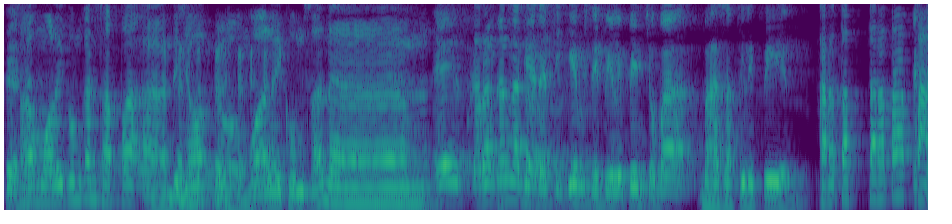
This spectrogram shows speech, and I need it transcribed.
Assalamualaikum kan sapaan, dijawab dong. Waalaikumsalam. Eh sekarang kan lagi ada SEA Games di Filipina, coba bahasa Filipin. Karatap taratapa.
